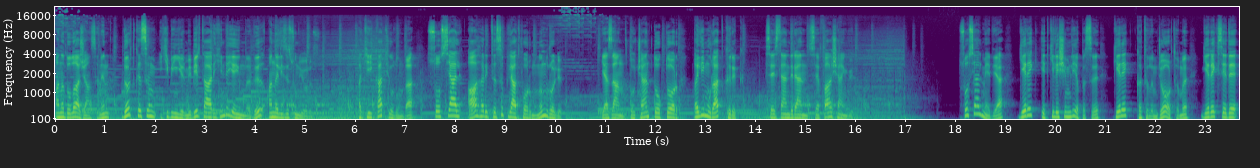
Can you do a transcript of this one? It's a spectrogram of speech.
Anadolu Ajansı'nın 4 Kasım 2021 tarihinde yayımladığı analizi sunuyoruz. Hakikat yolunda sosyal ağ haritası platformunun rolü. Yazan doçent doktor Ali Murat Kırık, seslendiren Sefa Şengül. Sosyal medya gerek etkileşimli yapısı, gerek katılımcı ortamı, gerekse de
